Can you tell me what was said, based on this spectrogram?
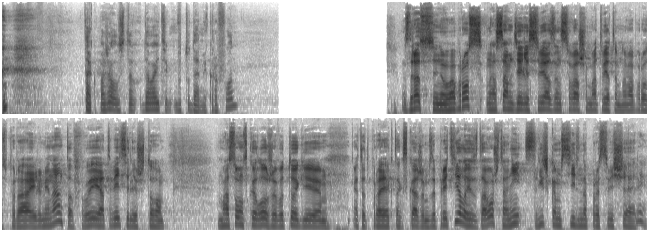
Так, пожалуйста, давайте вот туда микрофон. Здравствуйте. Вопрос на самом деле связан с вашим ответом на вопрос про иллюминантов. Вы ответили, что масонская ложа в итоге этот проект, так скажем, запретила из-за того, что они слишком сильно просвещали.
